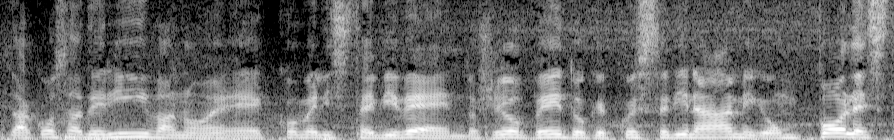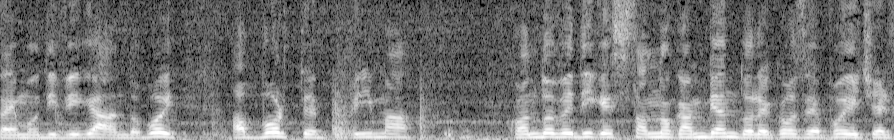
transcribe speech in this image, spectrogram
Da cosa derivano e come li stai vivendo? Cioè, io vedo che queste dinamiche un po' le stai modificando. Poi a volte prima, quando vedi che stanno cambiando le cose, poi c'è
